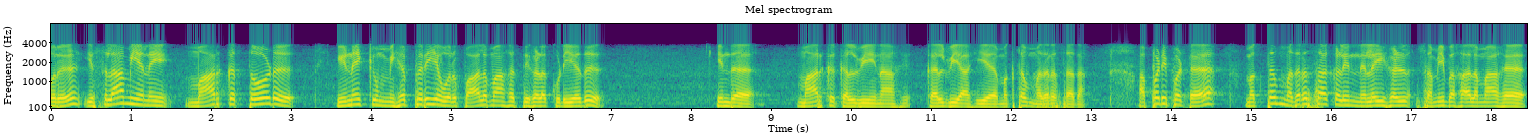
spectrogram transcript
ஒரு இஸ்லாமியனை மார்க்கத்தோடு இணைக்கும் மிகப்பெரிய ஒரு பாலமாக திகழக்கூடியது இந்த மார்க்க கல்வியினாக கல்வியாகிய மக்தப் மதரசா தான். அப்படிப்பட்ட மக்தப் மதரசாக்களின் நிலைகள் சமீப காலமாக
